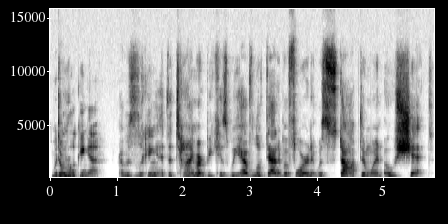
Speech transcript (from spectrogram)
What are you looking at? I was looking at the timer because we have looked at it before and it was stopped and went, "Oh shit."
